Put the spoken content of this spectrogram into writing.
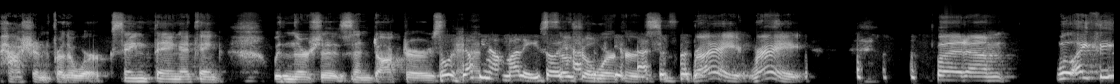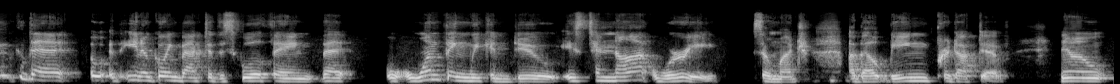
passion for the work. Same thing, I think, with nurses and doctors. well, it's and definitely not money. So it has to social workers. right, right. but um, well, I think that you know, going back to the school thing, that one thing we can do is to not worry so much about being productive. Now,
